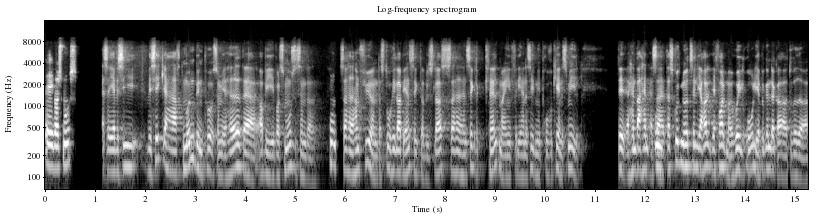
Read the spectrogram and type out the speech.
øh, i Voldsmose. Altså jeg vil sige, hvis ikke jeg havde haft mundbind på, som jeg havde der oppe i Voldsmose Centeret, Mm. så havde ham fyren, der stod helt op i ansigtet og ville slås, så havde han sikkert knaldt mig ind, fordi han havde set mit provokerende smil. Det, han var, han, altså, Mm. Der skulle ikke noget til. Jeg, holdt, jeg forholdt mig jo helt roligt. Jeg begyndte at, gøre, du ved, at,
